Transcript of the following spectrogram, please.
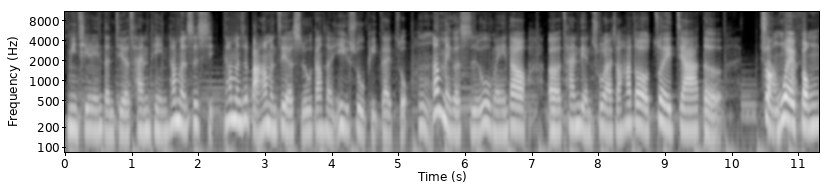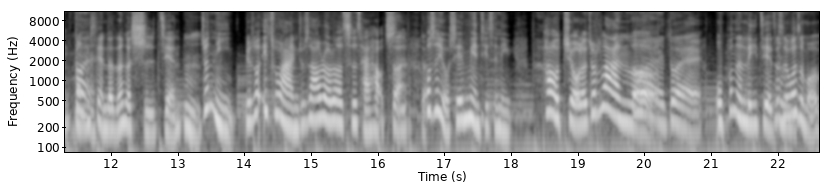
米其林等级的餐厅，他们是喜他们是把他们自己的食物当成艺术品在做。嗯，那每个食物每一道呃餐点出来的时候，它都有最佳的转位风风险的那个时间。嗯，就你比如说一出来，你就是要热热吃才好吃。对，或是有些面其实你。泡久了就烂了。对对，我不能理解，就是为什么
